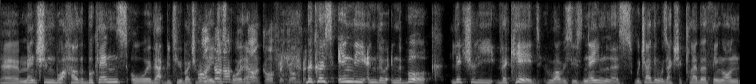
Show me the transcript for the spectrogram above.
uh, mention what how the book ends, or would that be too much of a oh, major no, no, spoiler? no go for it go for it Because in the in the in the book, literally the kid who obviously is nameless, which I think was actually a clever thing on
